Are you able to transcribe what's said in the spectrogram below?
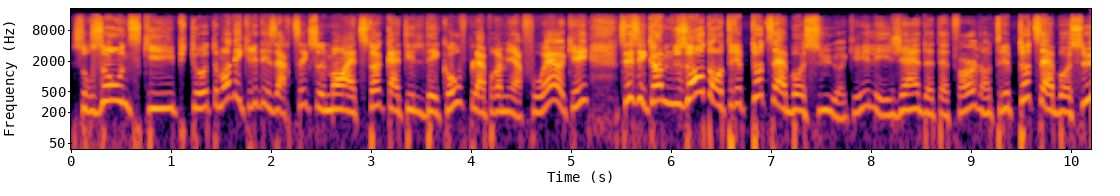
sur Zone Ski, puis tout, tout le monde écrit des articles sur le mont Adstock quand ils le découvrent pour la première fois, OK? Tu sais, c'est comme nous autres, on tripe toute sa bossue, OK? Les gens de Thetford, on tripe toute sa bossue,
